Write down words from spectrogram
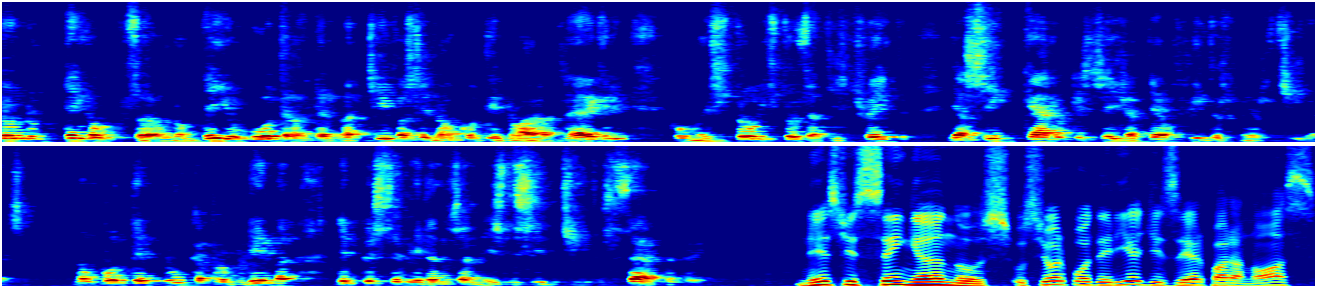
Então, não tenho opção, não tenho outra alternativa senão continuar alegre, como estou, estou satisfeito, e assim quero que seja até o fim dos meus dias não vou ter nunca problema de perseverança neste sentido, certamente. Nestes 100 anos, o senhor poderia dizer para nós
